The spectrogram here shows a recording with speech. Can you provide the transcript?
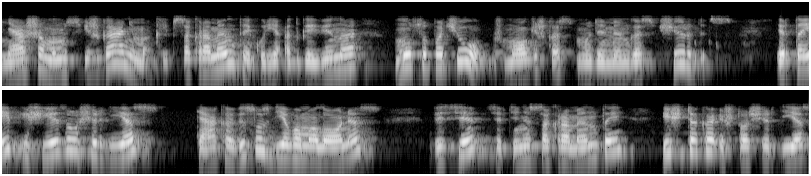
neša mums išganimą kaip sakramentai, kurie atgaivina mūsų pačių žmogiškas nuodėmingas širdis. Ir taip iš Jėzaus širdies teka visos Dievo malonės, visi septyni sakramentai išteka iš to širdies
